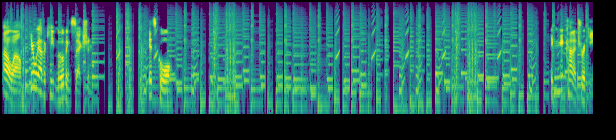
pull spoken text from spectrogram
Oh well, here we have a keep moving section. It's cool. It can get kind of tricky.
